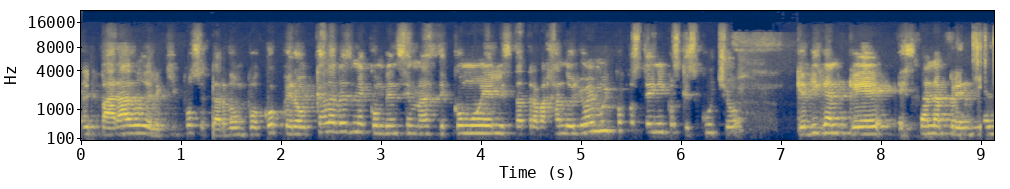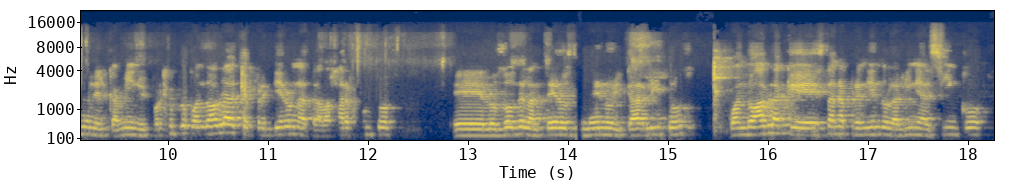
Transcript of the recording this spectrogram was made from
el parado del equipo, se tardó un poco, pero cada vez me convence más de cómo él está trabajando. Yo hay muy pocos técnicos que escucho que digan que están aprendiendo en el camino. Y por ejemplo, cuando habla de que aprendieron a trabajar juntos eh, los dos delanteros, Neno y Carlitos, cuando habla que están aprendiendo la línea del 5,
